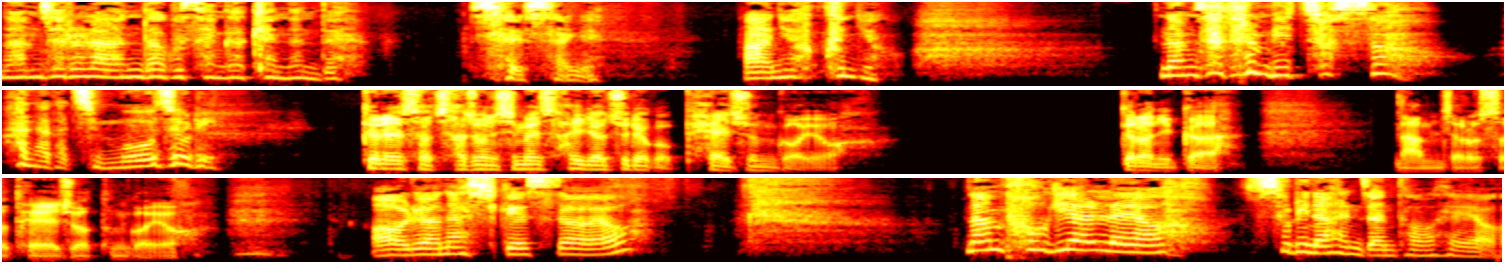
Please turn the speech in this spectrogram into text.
남자를 안다고 생각했는데 세상에 아니었군요. 남자들은 미쳤어. 하나같이 모조리. 그래서 자존심을 살려주려고 패준 거요. 그러니까 남자로서 대해줬던 거요. 어련하시겠어요? 난 포기할래요. 술이나 한 잔 더 해요.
